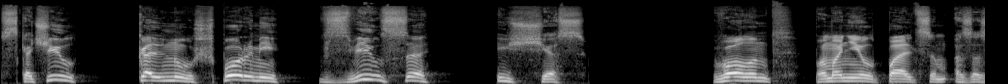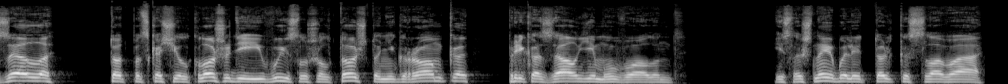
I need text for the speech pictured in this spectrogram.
вскочил, кольнул шпорами, взвился, исчез. Воланд поманил пальцем Азазелла, тот подскочил к лошади и выслушал то, что негромко приказал ему Воланд. И слышны были только слова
